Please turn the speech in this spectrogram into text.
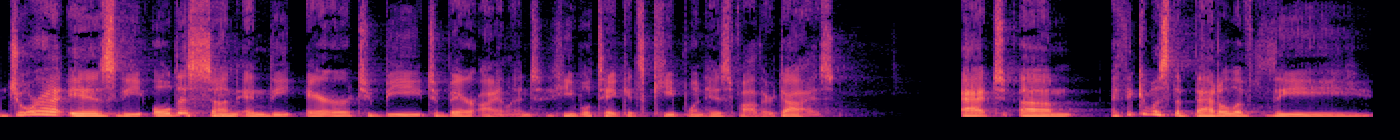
Jorah is the oldest son and the heir to be to Bear Island. He will take its keep when his father dies. At um, I think it was the Battle of the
